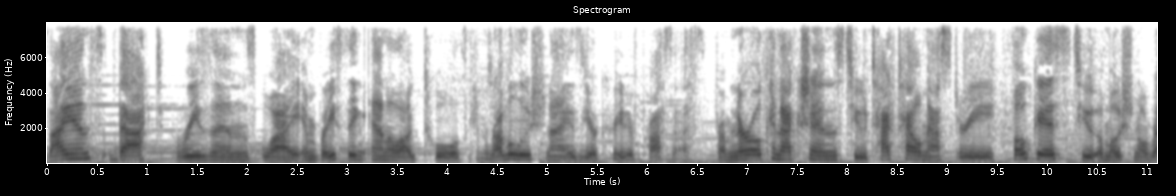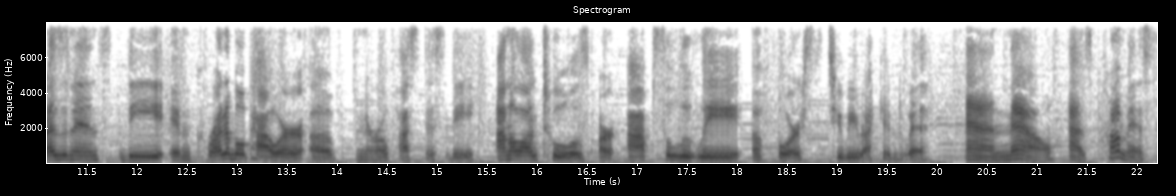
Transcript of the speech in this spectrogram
science backed reasons why embracing analog tools can revolutionize your creative process. From neural connections to tactile mastery, focus to emotional resonance, the incredible power of neuroplasticity, analog tools are absolutely a force to be reckoned with. And now, as promised,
